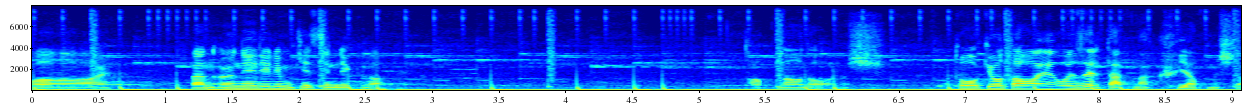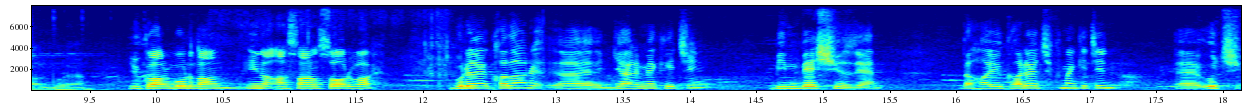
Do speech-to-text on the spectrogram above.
Vay. Ben öneririm kesinlikle. Tapınağı da varmış. Tokyo Tawa'ya özel tapınak yapmışlar buraya. Yukarı buradan yine asansör var. Buraya kadar e, gelmek için 1500 yen. Daha yukarıya çıkmak için ee, 3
